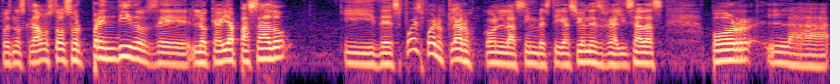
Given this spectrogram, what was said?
pues nos quedamos todos sorprendidos de lo que había pasado y después, bueno, claro, con las investigaciones realizadas por la,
